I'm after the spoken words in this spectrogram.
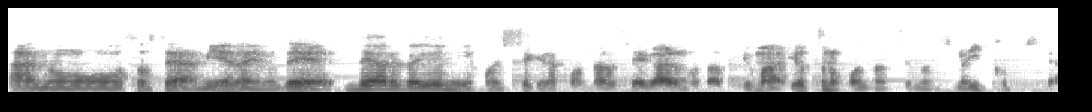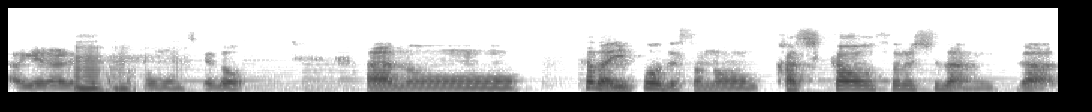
あの、ソフトウェアは見えないので、であるがゆえに本質的な困難性があるのだっていう、まあ、4つの困難性のうちの1個として挙げられてたかと思うんですけど、あのただ一方でその可視化をする手段が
